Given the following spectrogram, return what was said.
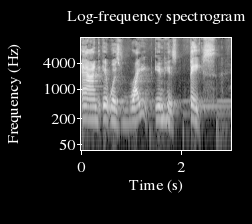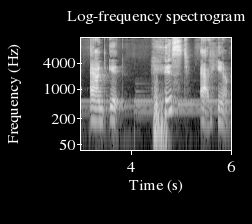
And it was right in his face, and it hissed at him.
